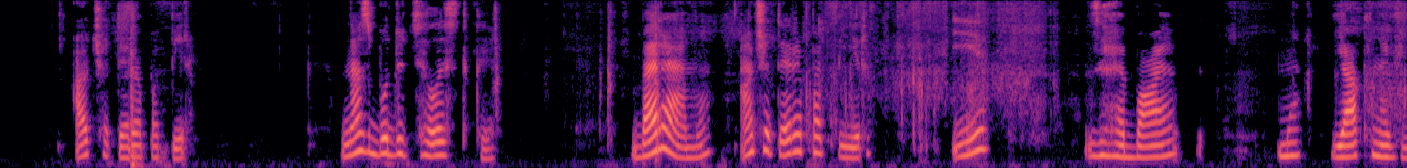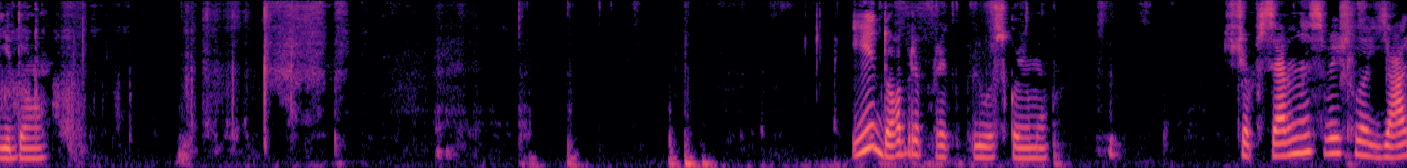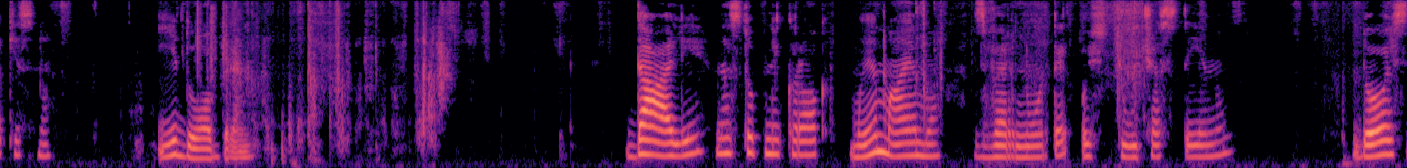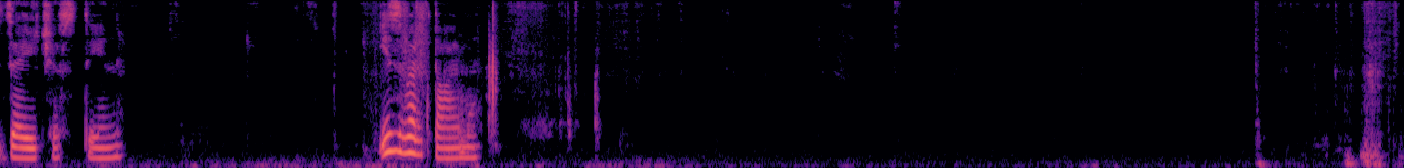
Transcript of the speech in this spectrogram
А4 папір. У нас будуть листки. Беремо А4 папір і згибаємо, як на відео. І добре приплюскуємо, щоб все в нас вийшло якісно і добре. Далі, наступний крок, ми маємо звернути ось цю частину до ось цієї частини. І звертаємо.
